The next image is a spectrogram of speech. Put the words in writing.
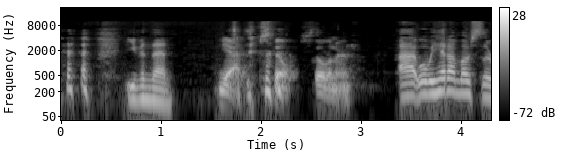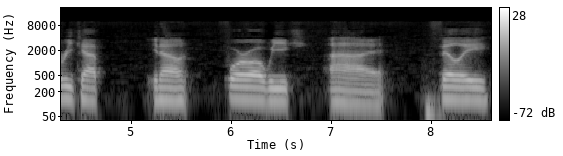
Even then. Yeah, still, still the man. Uh, well, we hit on most of the recap. You know, 4 a week. Uh, Philly,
